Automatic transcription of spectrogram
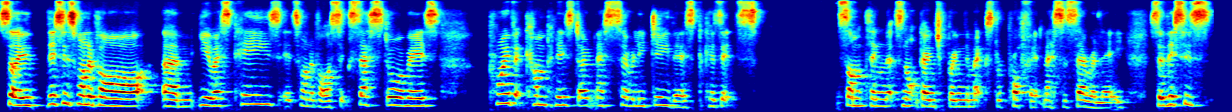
So this is one of our um, USPs. It's one of our success stories. Private companies don't necessarily do this because it's something that's not going to bring them extra profit necessarily. So this is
